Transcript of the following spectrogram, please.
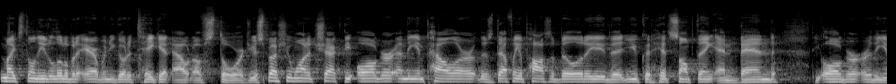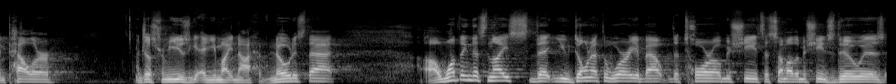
might still need a little bit of air when you go to take it out of storage. You especially want to check the auger and the impeller. There's definitely a possibility that you could hit something and bend the auger or the impeller just from using it, and you might not have noticed that. Uh, one thing that's nice that you don't have to worry about the Toro machines that some other machines do is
